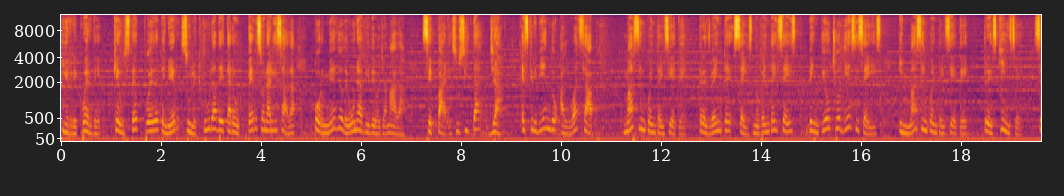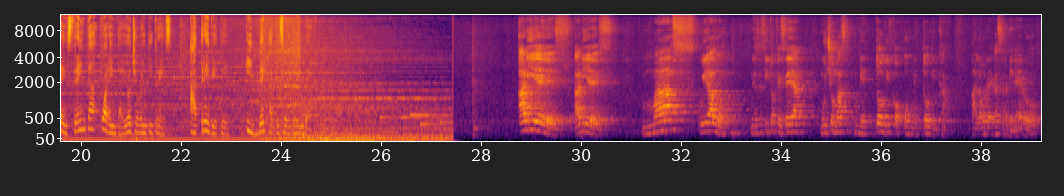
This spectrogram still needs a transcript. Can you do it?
Y recuerde que usted puede tener su lectura de tarot personalizada por medio de una videollamada. Separe su cita ya, escribiendo al WhatsApp más 57 320 696 2816 y más 57 315 630 4823. Atrévete y déjate sorprender. Aries, Aries, más cuidado. Necesito que sea mucho más metódico o metódica a la hora de gastar dinero,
